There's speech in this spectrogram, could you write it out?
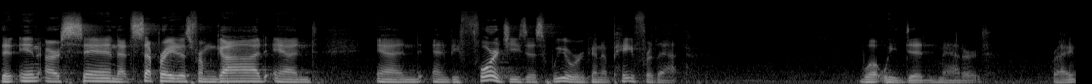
that in our sin that separated us from God and, and, and before Jesus, we were going to pay for that. What we did mattered, right?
